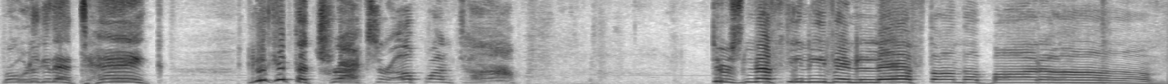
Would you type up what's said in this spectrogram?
Bro, look at that tank. Look at the tracks are up on top. There's nothing even left on the bottom.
